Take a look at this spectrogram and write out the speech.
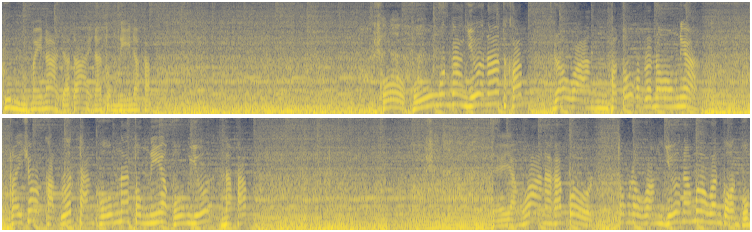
ขึ้นไม่น่าจะได้นะตรงนี้นะครับก็โค้งค่อนข้างเยอะนะครับ ระหว่างพะโต๊กับระนองเนี่ย ใครชอบขับรถทางโค้งนะตรงนี้โค้งเยอะนะครับ อย่างว่านะครับก็ต้องระวังเยอะนะเมื่อวันก่อนผม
